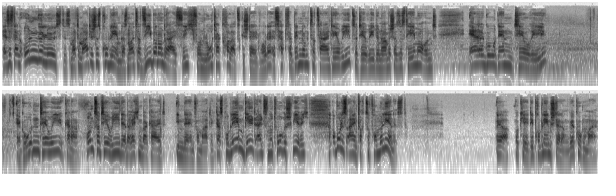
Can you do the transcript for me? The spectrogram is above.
es ist ein ungelöstes mathematisches Problem, das 1937 von Lothar Kollatz gestellt wurde. Es hat Verbindung zur Zahlentheorie, zur Theorie dynamischer Systeme und Ergodentheorie. Ergodentheorie, keine Ahnung, und zur Theorie der Berechenbarkeit in der Informatik. Das Problem gilt als notorisch schwierig, obwohl es einfach zu formulieren ist. Ja, okay, die Problemstellung, wir gucken mal.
